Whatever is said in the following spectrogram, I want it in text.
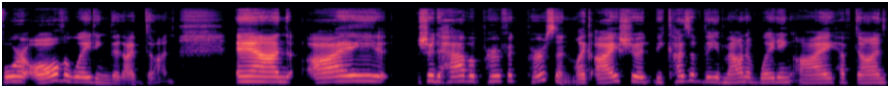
for all the waiting that I've done. And I should have a perfect person. Like I should, because of the amount of waiting I have done,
